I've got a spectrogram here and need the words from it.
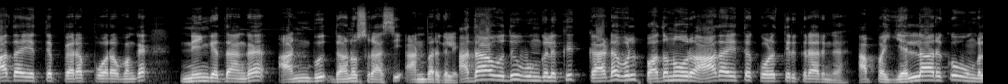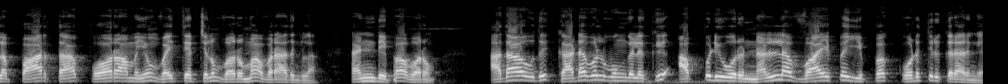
ஆதாயத்தை பெற போகிறவங்க நீங்கள் தாங்க அன்பு தனுஷ் ராசி அன்பர்களே. அதாவது உங்களுக்கு கடவுள் பதினோரு ஆதாயத்தை கொடுத்திருக்கிறாருங்க. அப்போ எல்லாருக்கும் உங்களை பார்த்தா போராமையும் வைத்தறிச்சலும் வருமா வராதுங்களா? கண்டிப்பாக வரும். அதாவது கடவுள் உங்களுக்கு அப்படி ஒரு நல்ல வாய்ப்பை இப்போ கொடுத்துருக்கிறாருங்க.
